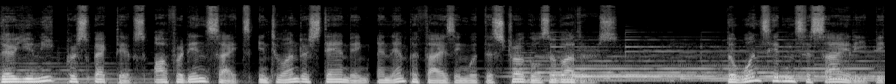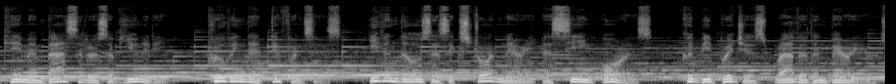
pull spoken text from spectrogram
Their unique perspectives offered insights into understanding and empathizing with the struggles of others. The once hidden society became ambassadors of unity, proving that differences, even those as extraordinary as seeing auras, could be bridges rather than barriers.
